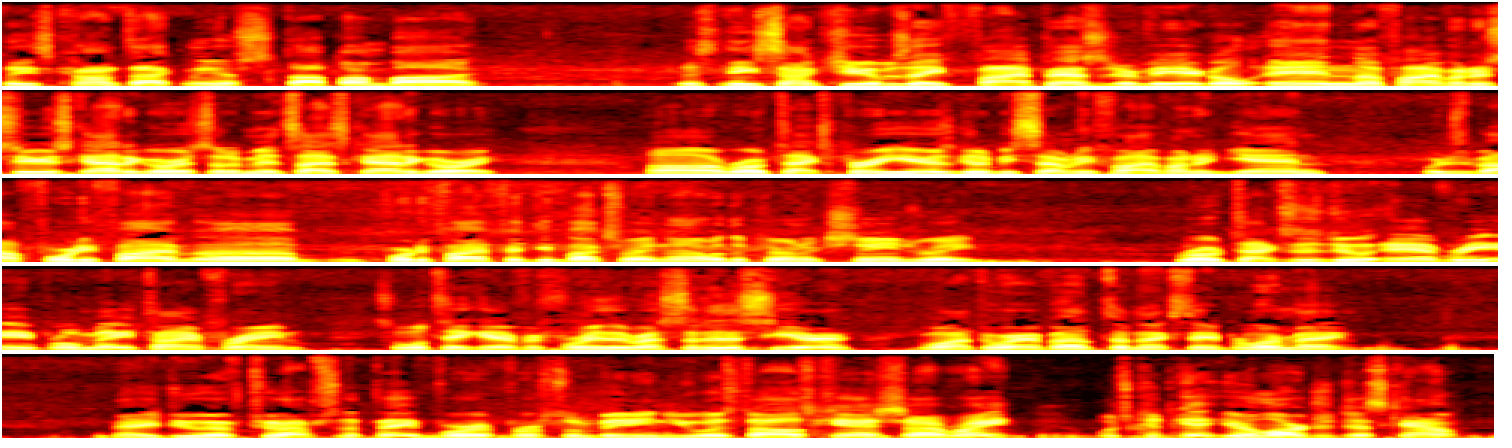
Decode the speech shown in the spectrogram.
please contact me or stop on by. This Nissan Cube is a five-passenger vehicle in the 500 series category, so the midsize category. Uh, road tax per year is going to be 7,500 yen which is about 45, uh, 45, 50 bucks right now with the current exchange rate. Road taxes due every April, May time frame. So we'll take care of it for you the rest of this year. You won't have to worry about it until next April or May. Now you do have two options to pay for it. First one being US dollars cash out rate, which could get you a larger discount.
